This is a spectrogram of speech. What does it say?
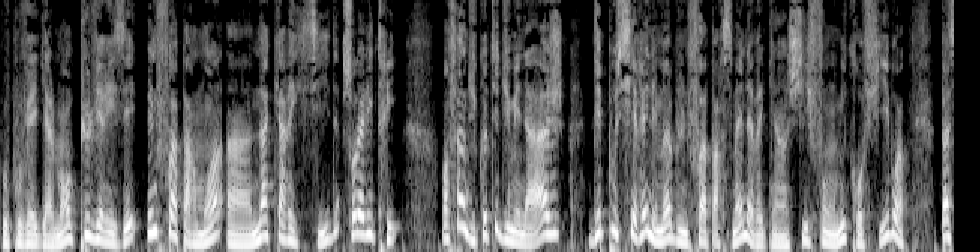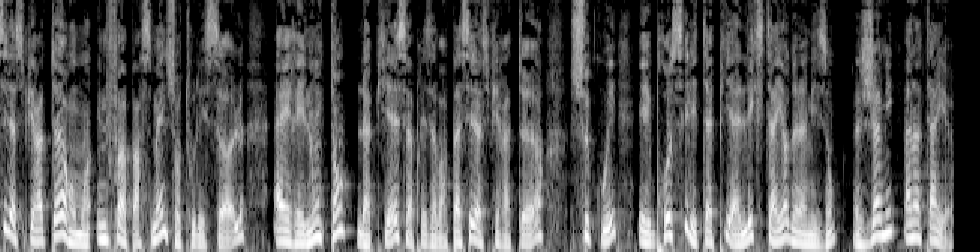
Vous pouvez également pulvériser une fois par mois un acaricide sur la literie. Enfin, du côté du ménage, dépoussiérez les meubles une fois par semaine avec un chiffon microfibre, passez l'aspirateur au moins une fois par semaine sur tous les sols, aérez longtemps la pièce après avoir passé l'aspirateur, secouez et brossez les tapis à l'extérieur de la maison, jamais à l'intérieur.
